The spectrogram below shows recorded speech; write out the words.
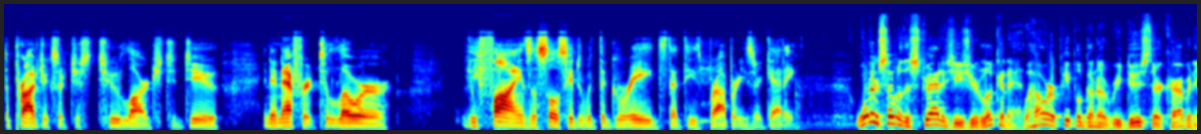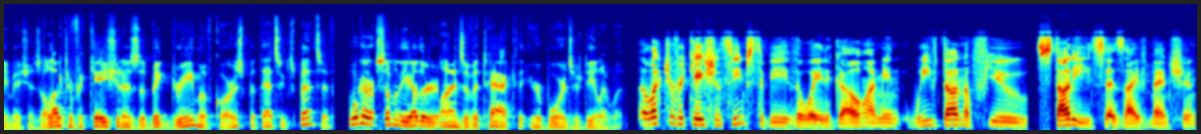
the projects are just too large to do in an effort to lower the fines associated with the grades that these properties are getting. What are some of the strategies you're looking at? How are people going to reduce their carbon emissions? Electrification is the big dream, of course, but that's expensive. What are some of the other lines of attack that your boards are dealing with? Electrification seems to be the way to go. I mean, we've done a few studies, as I've mentioned,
